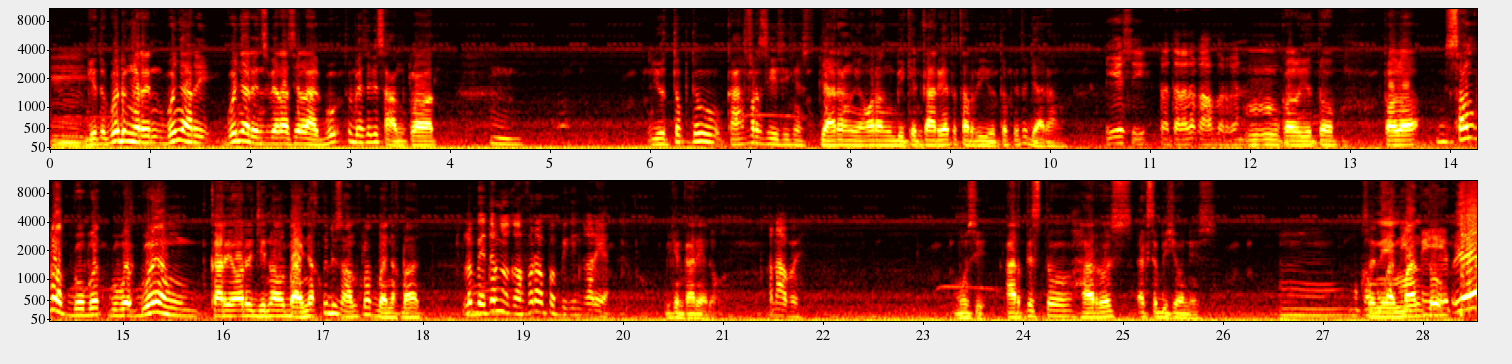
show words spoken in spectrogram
Hmm. gitu gue dengerin gue nyari gue nyari inspirasi lagu tuh biasanya di SoundCloud. Hmm. YouTube tuh cover sih isinya jarang yang orang bikin karya tuh taruh di YouTube itu jarang Iya sih, rata-rata cover kan. Mm, kalau YouTube kalau SoundCloud gue buat gue buat gue yang karya original banyak tuh di SoundCloud banyak banget Lo better nggak cover apa bikin karya? bikin karya dong Kenapa? musik artis tuh harus eksibisionis Hmm, buka-buka seniman titit. tuh ya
